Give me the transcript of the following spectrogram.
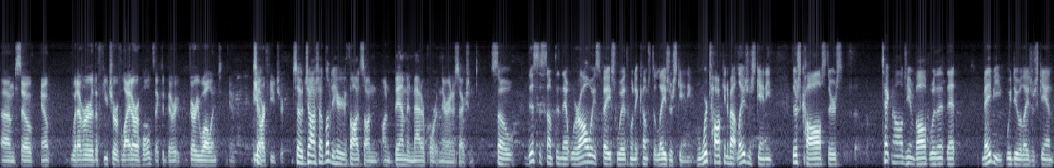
Um, so you know, whatever the future of lidar holds, that could very very well into, you know, be So- our future. So, Josh, I'd love to hear your thoughts on on BIM and Matterport and their intersection. So this is something that we're always faced with when it comes to laser scanning. When we're talking about laser scanning, there's cost, there's technology involved with it that maybe we do a laser scan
